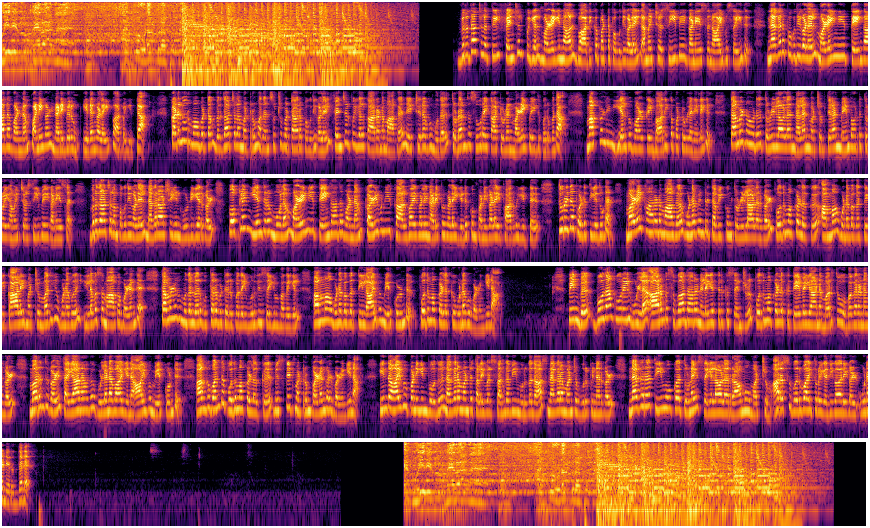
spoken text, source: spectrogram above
உயிரினும் மேலான அன்பு உடன்பிறப்புகள். விருதாச்சலத்தில் பெஞ்சல் புயல் மழையினால் பாதிக்கப்பட்ட பகுதிகளை அமைச்சர் சி வே கணேசன் ஆய்வு செய்து நகர பகுதிகளில் மழைநீர் தேங்காத வண்ணம் பணிகள் நடைபெறும் இடங்களை பார்வையிட்டார். கடலூர் மாவட்டம் விருதாச்சலம் மற்றும் அதன் சுற்றுவட்டார பகுதிகளில் பெஞ்சல் புயல் காரணமாக நேற்றிரவு முதல் தொடர்ந்து சூறைக்காற்றுடன் மழை பெய்து வருவதால் மக்களின் இயல்பு வாழ்க்கை பாதிக்கப்பட்டுள்ள நிலையில் தமிழ்நாடு தொழிலாளர் நலன் மற்றும் திறன் மேம்பாட்டுத்துறை அமைச்சர் சி வே கணேசன் விருதாச்சலம் பகுதிகளில் நகராட்சியின் ஊழியர்கள் பொக்லைன் இயந்திரம் மூலம் மழைநீர் தேங்காத வண்ணம் கழிவுநீர் கால்வாய்களின் அடைப்புகளை எடுக்கும் பணிகளை பார்வையிட்டு துரிதப்படுத்தியதுடன் மழை காரணமாக உணவின்றி தவிக்கும் தொழிலாளர்கள் பொதுமக்கள் மக்களுக்கு அம்மா உணவகத்தில் காலை மற்றும் மதிய உணவு இலவசமாக வழங்க தமிழக முதல்வர் உத்தரவிட்டிருப்பதை உறுதி செய்யும் வகையில் அம்மா உணவகத்தில் ஆய்வு மேற்கொண்டு பொதுமக்களுக்கு உணவு வழங்கினார். பின்பு பூதாம்பூரில் உள்ள ஆரம்ப சுகாதார நிலையத்திற்கு சென்று பொதுமக்களுக்கு தேவையான மருத்துவ உபகரணங்கள் மருந்துகள் தயாராக உள்ளனவா என ஆய்வு மேற்கொண்டு அங்கு வந்த பொதுமக்களுக்கு பிஸ்கட் மற்றும் பழங்கள் வழங்கினார். இந்த ஆய்வுப் பணியின் போது நகரமன்ற தலைவர் சங்கவி முருகதாஸ் நகரமன்ற உறுப்பினர்கள் நகர திமுக துணை செயலாளர் ராமு மற்றும் அரசு வருவாய்த்துறை அதிகாரிகள் உடனிருந்தனர். உயிரினும் மேலான அன்பு உடன்பிறப்பு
